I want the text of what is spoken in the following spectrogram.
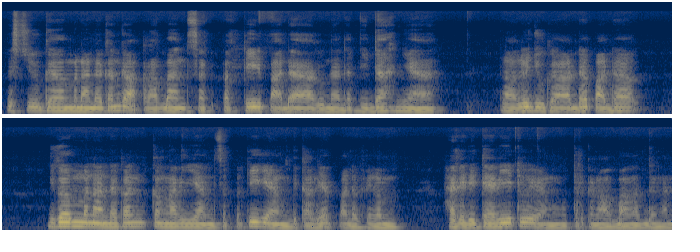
terus juga menandakan keakraban seperti pada Luna dan lidahnya. Lalu juga ada pada juga menandakan kengerian seperti yang kita lihat pada film Hereditary itu yang terkenal banget dengan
